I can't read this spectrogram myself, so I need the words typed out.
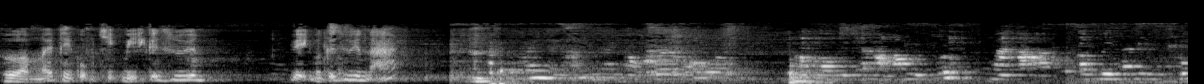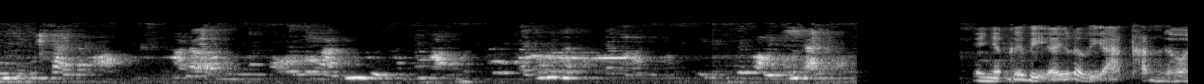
hưởng ấy thì cũng chỉ bị cái duyên, bị một cái duyên ác. mà họ công viên lên cũng những cái chay cho họ họ đỡ thì những cái vị ấy là vị ác thần rồi.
